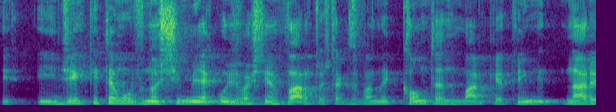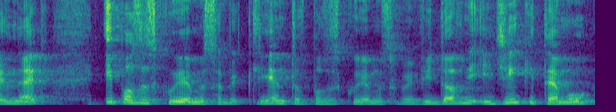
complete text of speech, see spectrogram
i, i dzięki temu wnosimy jakąś właśnie wartość, tak zwany content marketing na rynek i pozyskujemy sobie klientów, pozyskujemy sobie widownię i dzięki temu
